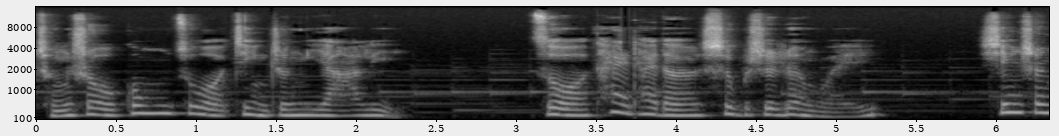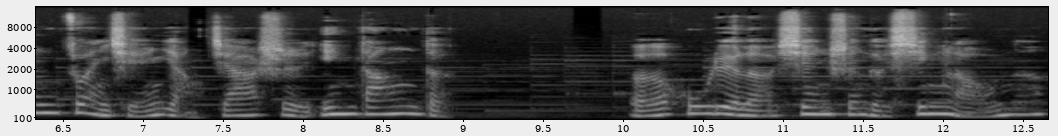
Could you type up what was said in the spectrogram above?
承受工作竞争压力，做太太的是不是认为先生赚钱养家是应当的，而忽略了先生的辛劳呢？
